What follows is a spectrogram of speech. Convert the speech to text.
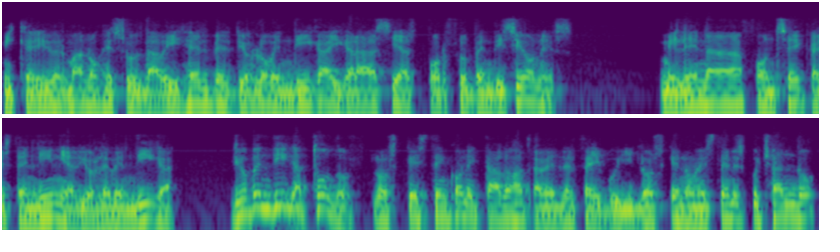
Mi querido hermano Jesús David Helves, Dios lo bendiga y gracias por sus bendiciones. Milena Fonseca está en línea, Dios le bendiga. Dios bendiga a todos los que estén conectados a través del Facebook y los que nos estén escuchando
